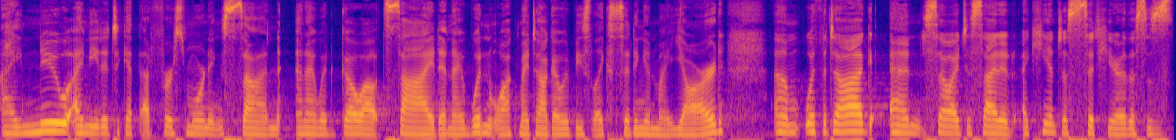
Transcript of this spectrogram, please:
I knew I needed to get that first morning sun, and I would go outside and I wouldn't walk my dog. I would be like sitting in my yard um, with the dog. And so I decided I can't just sit here. This is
